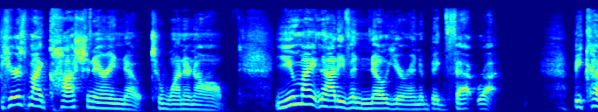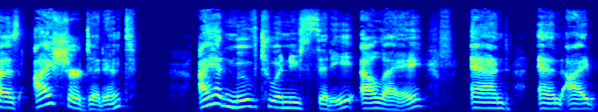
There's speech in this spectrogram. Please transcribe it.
here's my cautionary note to one and all. You might not even know you're in a big fat rut because I sure didn't. I had moved to a new city, LA, and and I,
